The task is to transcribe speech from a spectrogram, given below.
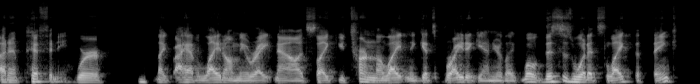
an epiphany where like I have light on me right now. It's like you turn the light and it gets bright again. You're like, whoa, this is what it's like to think.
